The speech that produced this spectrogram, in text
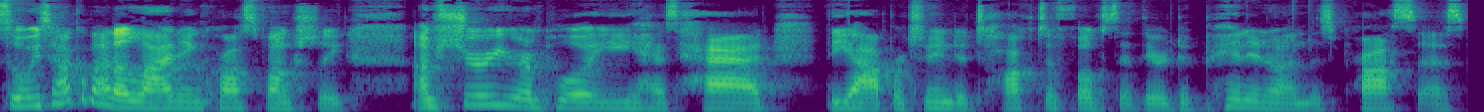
So we talk about aligning cross-functionally. I'm sure your employee has had the opportunity to talk to folks that they're dependent on this process.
